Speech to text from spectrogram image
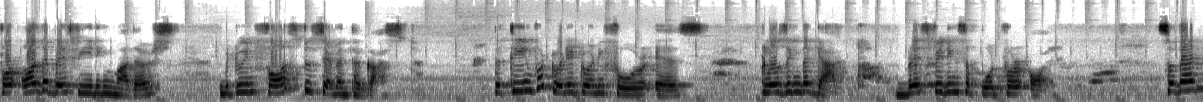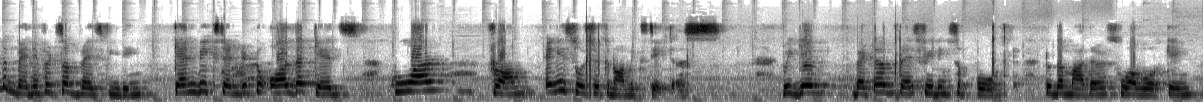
for all the breastfeeding mothers between 1st to 7th August. The theme for 2024 is Closing the Gap Breastfeeding Support for All so that the benefits of breastfeeding can be extended to all the kids who are from any socioeconomic status. We give better breastfeeding support to the mothers who are working,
